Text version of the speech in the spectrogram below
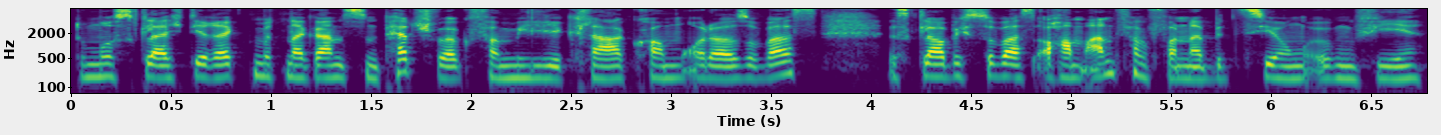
du musst gleich direkt mit einer ganzen Patchwork-Familie klarkommen oder sowas, ist, glaube ich, sowas auch am Anfang von einer Beziehung irgendwie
